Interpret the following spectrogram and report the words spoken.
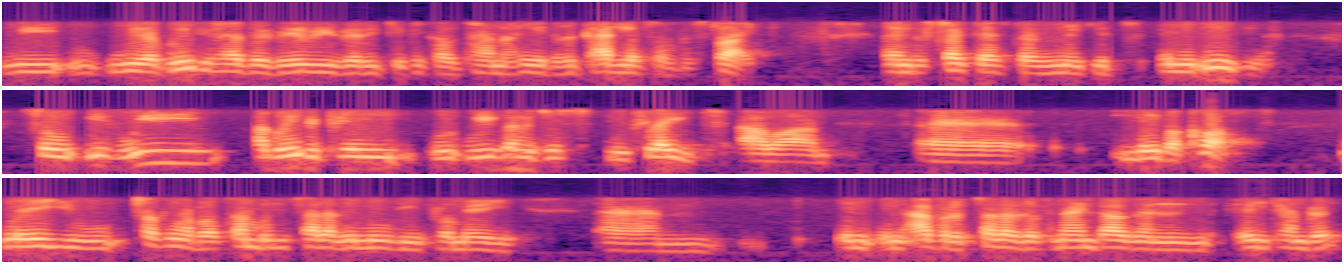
we we are going to have a very very difficult time ahead, regardless of the strike, and the strike doesn't make it any easier. So if we are going to pay, we're going to just inflate our uh, labor costs where you're talking about somebody's salary moving from a um, in, in average salary of 9,800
